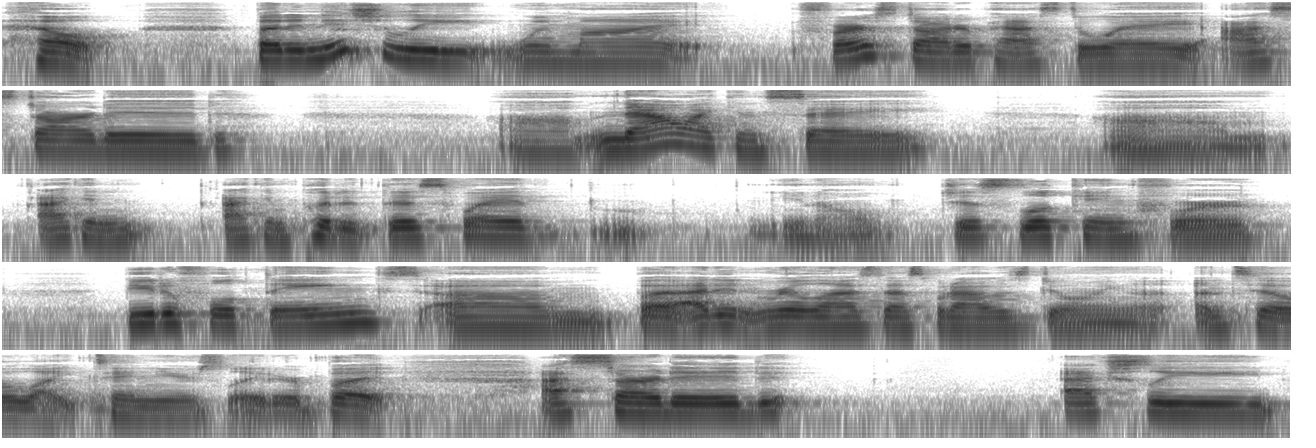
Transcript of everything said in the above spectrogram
help. But initially, when my first daughter passed away, I started. Um, now I can say, um, I can I can put it this way, you know, just looking for beautiful things. Um, but I didn't realize that's what I was doing until like ten years later. But I started actually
